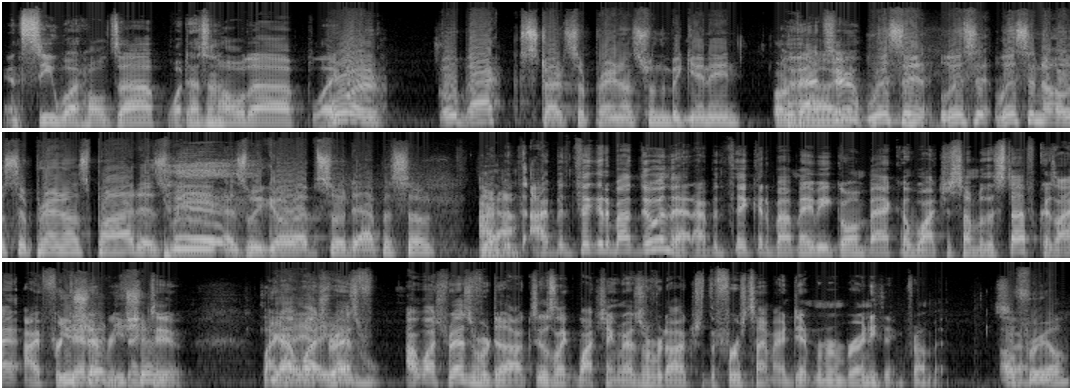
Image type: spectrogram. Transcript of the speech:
and see what holds up, what doesn't hold up, like Or go back, start Sopranos from the beginning. or that Oh, too. yeah. Listen, listen, listen to O Sopranos pod as we as we go episode to episode. I've, Yeah. been, I've been thinking about doing that. I've been thinking about maybe going back and watching some of the stuff because I, I forget should, everything too. Like Yeah, I yeah, watched yeah. Res- I watched Reservoir Dogs. It was like watching Reservoir Dogs for the first time. I didn't remember anything from it. Oh, for real?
